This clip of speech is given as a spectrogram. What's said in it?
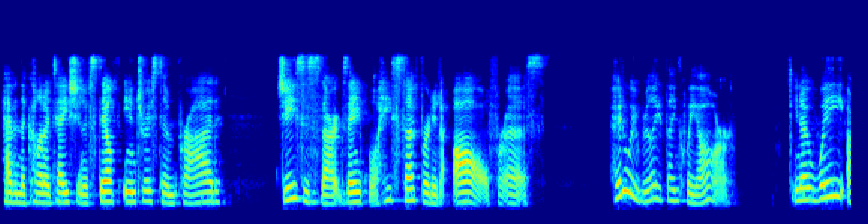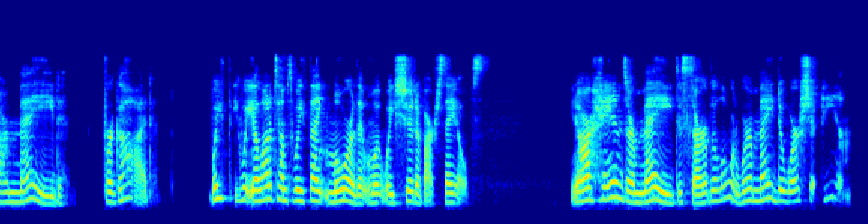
having the connotation of self interest and pride. Jesus is our example. He suffered it all for us who do we really think we are? You know, we are made for God. We, we a lot of times we think more than what we should of ourselves. You know, our hands are made to serve the Lord. We're made to worship Him.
